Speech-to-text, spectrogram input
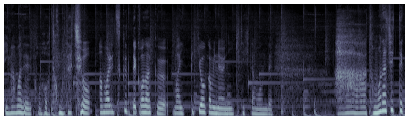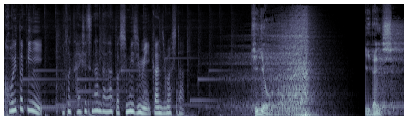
今までこう友達をあまり作ってこなく、まあ、一匹狼のように生きてきたもんでああ友達ってこういう時に本当に大切なんだなとしみじみ感じました。企業遺伝子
